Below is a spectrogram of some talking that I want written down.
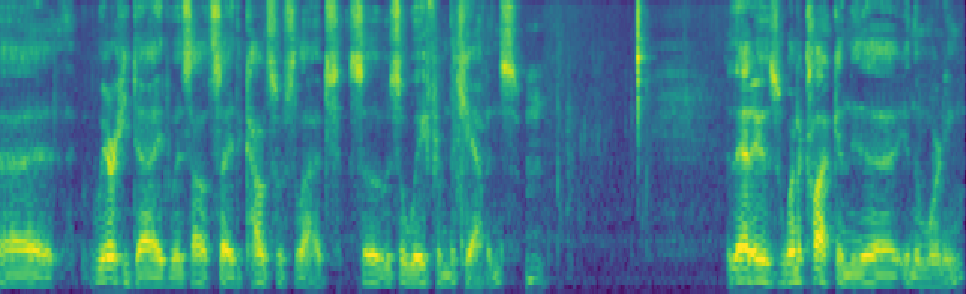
uh, where he died was outside the counselor's lodge, so it was away from the cabins. That it was one o'clock in the in the morning,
